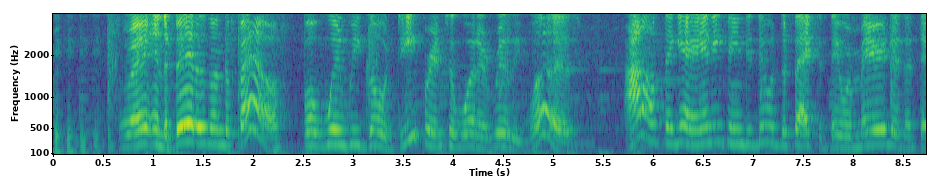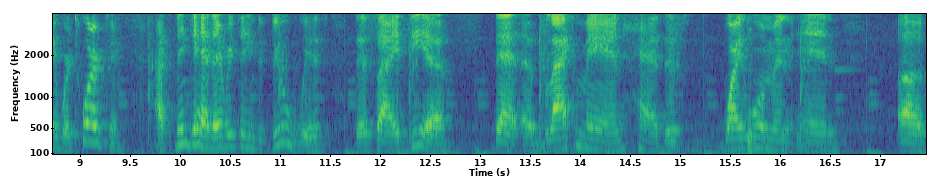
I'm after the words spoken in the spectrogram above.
right? And the bed is undefiled. But when we go deeper into what it really was, I don't think it had anything to do with the fact that they were married or that they were twerking. I think it had everything to do with this idea that a black man had this white woman in a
